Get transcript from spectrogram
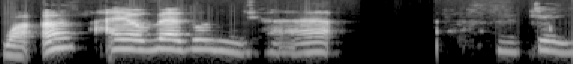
晚安。还有外公女权，嗯，这一。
